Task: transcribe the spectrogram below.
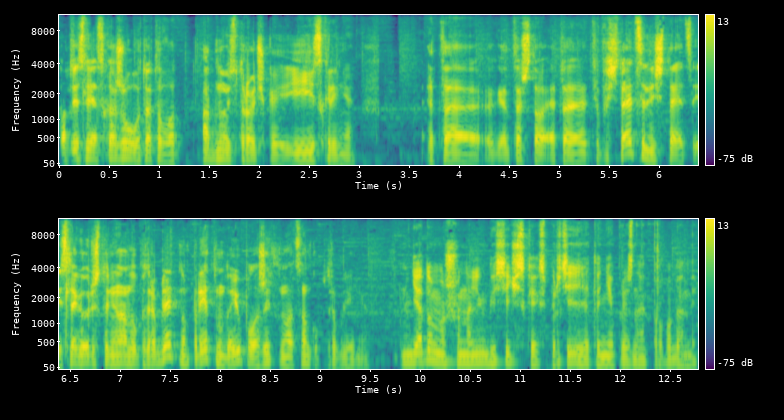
Вот если я скажу вот это вот одной строчкой и искренне, это, это что? Это типа считается или не считается? Если я говорю, что не надо употреблять, но при этом даю положительную оценку употреблению. Я думаю, что на лингвистической экспертизе это не признают пропагандой.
